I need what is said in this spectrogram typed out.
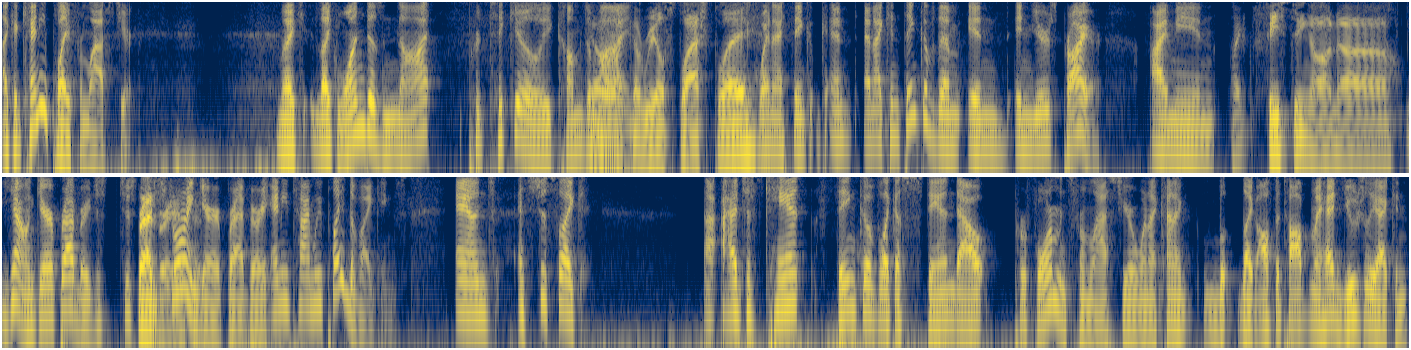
like a Kenny play from last year. Like like one does not particularly come to Go, mind like a real splash play, when I think and and I can think of them in in years prior. I mean, like feasting on. uh yeah, on Garrett Bradbury, just just Bradbury, destroying. Garrett Bradbury anytime we played the Vikings, and it's just like I, I just can't think of like a standout performance from last year when I kind of like off the top of my head. Usually, I can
